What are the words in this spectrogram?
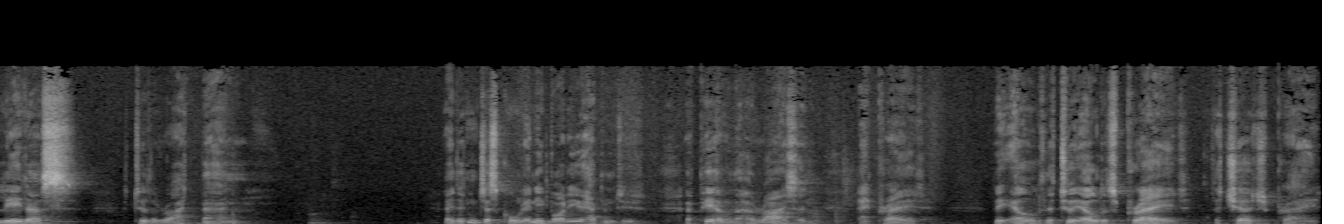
lead us to the right man. They didn't just call anybody who happened to appear on the horizon. They prayed. The, eld- the two elders prayed. The church prayed.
